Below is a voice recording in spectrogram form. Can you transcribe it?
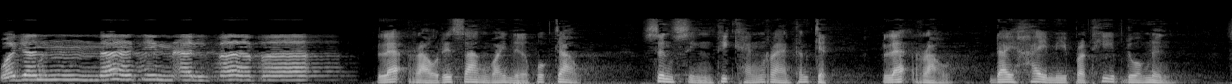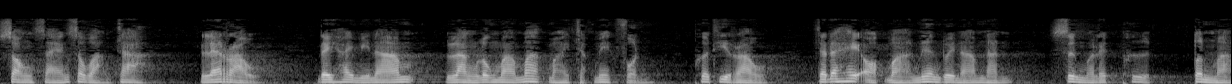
وجنات ألفافا และเราได้สร้างไว้เหนือพวกเจ้า ซึ่งสิ่งที่แข็งแรงทั้งเจ็ด และเราได้ให้มีประทีปดวงหนึ่ง ส่องแสงสว่างจ้า และเราได้ให้มีน้ำ หลั่งลงมามากมายจากเมฆฝน เพื่อที่เราจะได้ให้ออกมาเนื่องด้วยน้ำนั้น ซึ่งเมล็ดพืช ต้นไม้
